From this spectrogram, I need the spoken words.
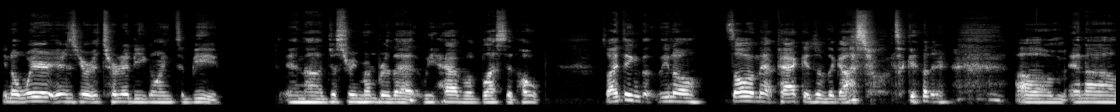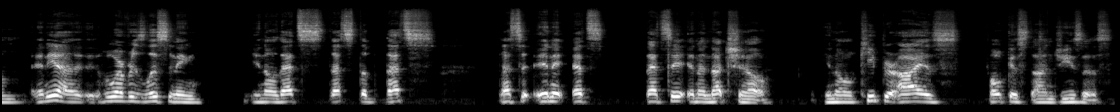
you know, where is your eternity going to be? And uh, just remember that we have a blessed hope. So I think that, you know, it's all in that package of the gospel together. Um, and um, and yeah, whoever's listening, you know, that's that's the that's that's it in it. That's that's it in a nutshell. You know, keep your eyes focused on Jesus,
